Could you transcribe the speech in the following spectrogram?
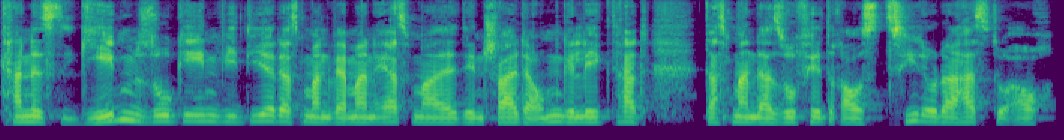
kann es jedem so gehen wie dir, dass man, wenn man erstmal den Schalter umgelegt hat, dass man da so viel draus zieht? Oder hast du auch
